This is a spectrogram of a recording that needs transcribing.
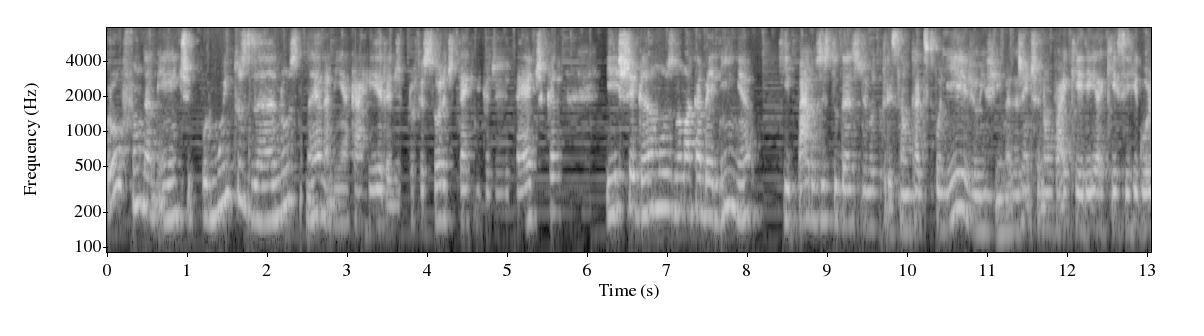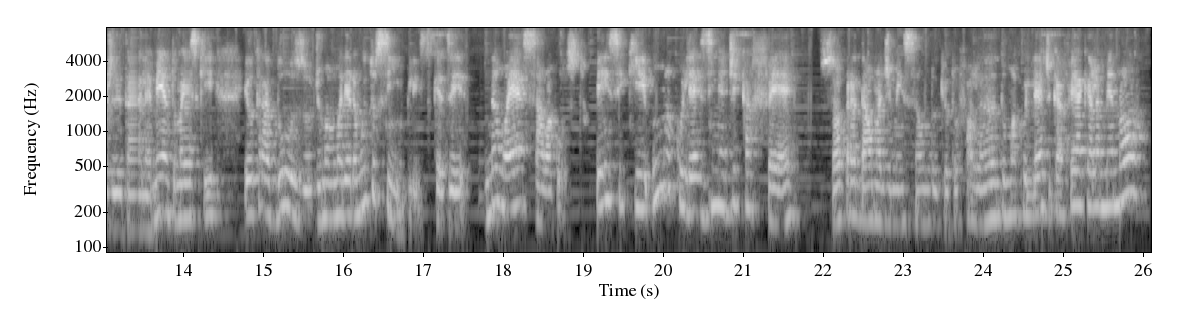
profundamente por muitos anos, né, na minha carreira de professora de técnica dietética, e chegamos numa tabelinha que para os estudantes de nutrição está disponível, enfim, mas a gente não vai querer aqui esse rigor de detalhamento, mas que eu traduzo de uma maneira muito simples, quer dizer, não é sal a gosto. Pense que uma colherzinha de café, só para dar uma dimensão do que eu estou falando, uma colher de café é aquela menor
